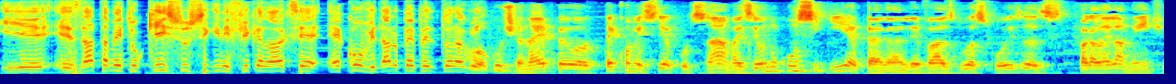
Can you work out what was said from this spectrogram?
e exatamente o que isso significa na hora que você é convidado pra ir pra Editora Globo. Puxa, na época eu até comecei a cursar, mas eu não conseguia, cara, levar as duas coisas paralelamente,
